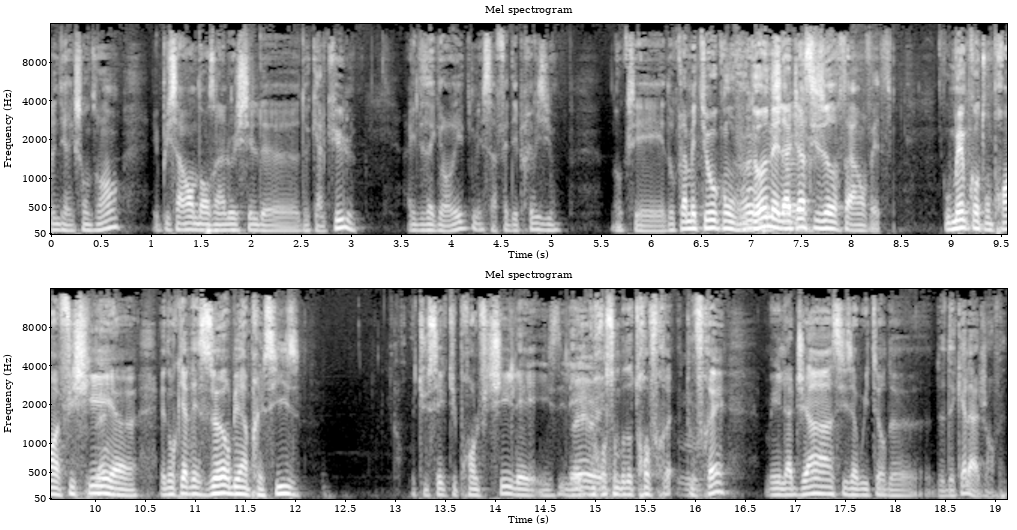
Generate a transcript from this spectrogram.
une direction de vent, et puis ça rentre dans un logiciel de, de calcul avec des algorithmes et ça fait des prévisions. Donc c'est donc la météo qu'on vous Ouais, donne, elle a déjà 6 heures de retard en fait. Ou même quand on prend un fichier, euh, et donc il y a des heures bien précises où tu sais que tu prends le fichier, il est, il est grosso modo trop frais, tout frais, mais il a déjà 6 à 8 heures de, de décalage en fait.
